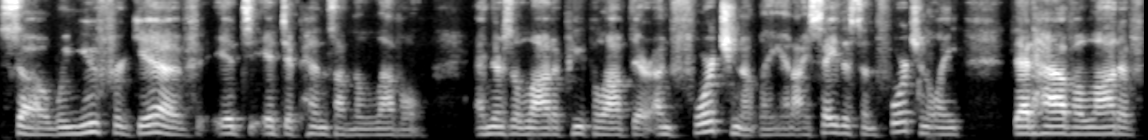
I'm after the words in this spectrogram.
so when you forgive it it depends on the level. And there's a lot of people out there unfortunately and i say this unfortunately that have a lot of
